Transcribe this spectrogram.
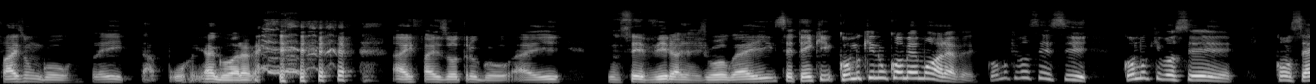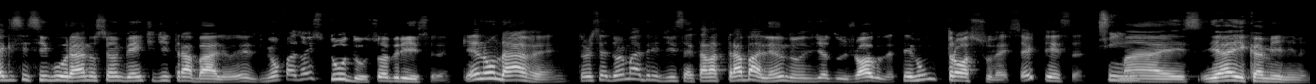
faz um gol. Eu Falei, eita porra, e agora, velho? aí faz outro gol. Aí você vira jogo. Aí você tem que. Como que não comemora, velho? Como que você se. Como que você consegue se segurar no seu ambiente de trabalho? Eles deviam fazer um estudo sobre isso, velho. Porque não dá, velho. Torcedor madridista que tava trabalhando nos dias dos jogos, velho, teve um troço, velho. Certeza. Sim. Mas. E aí, Camille?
